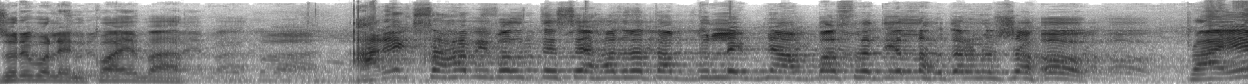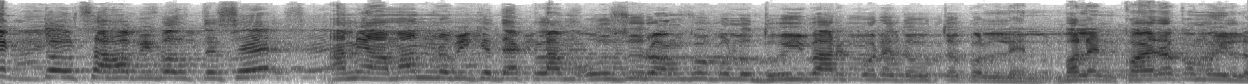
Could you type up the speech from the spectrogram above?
জোরে বলেন কয়বার? আরেক সাহাবী বলতেছে, হযরত আব্দুল্লাহ ইবনে আব্বাস রাদিয়াল্লাহু তাআলা সহ। প্রায় একদল সাহাবী বলতেছে, আমি আমার নবীকে দেখলাম অজুর অঙ্গগুলো দুইবার করে দৌত করলেন। বলেন, কয় রকম হইল?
